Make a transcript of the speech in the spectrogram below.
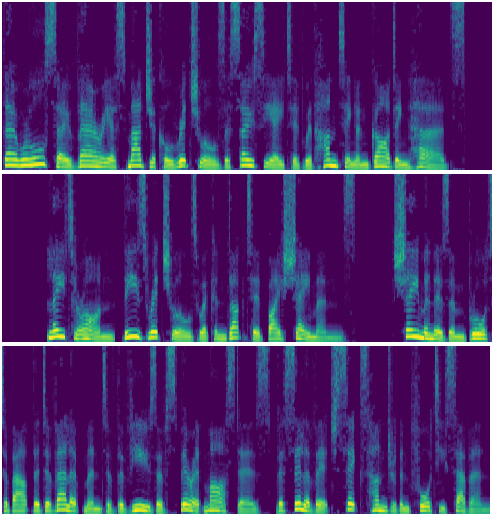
There were also various magical rituals associated with hunting and guarding herds. Later on, these rituals were conducted by shamans. Shamanism brought about the development of the views of spirit masters Vasilevich 647.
